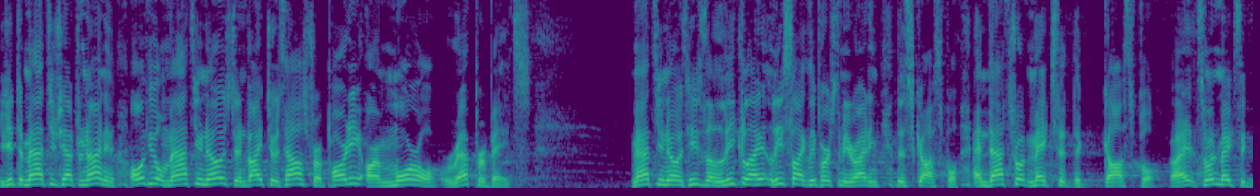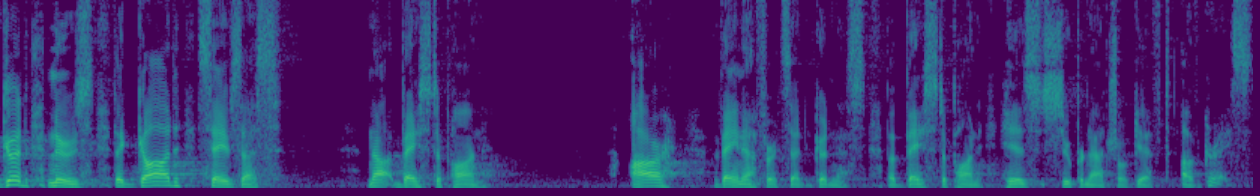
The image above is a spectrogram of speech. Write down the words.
You get to Matthew chapter 9, and the only people Matthew knows to invite to his house for a party are moral reprobates. Matthew knows he's the least likely person to be writing this gospel, and that's what makes it the gospel, right? It's what makes it good news that God saves us, not based upon our vain efforts at goodness, but based upon his supernatural gift of grace.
